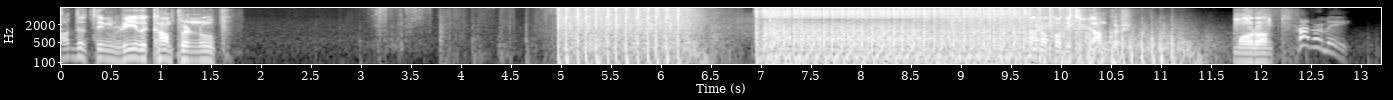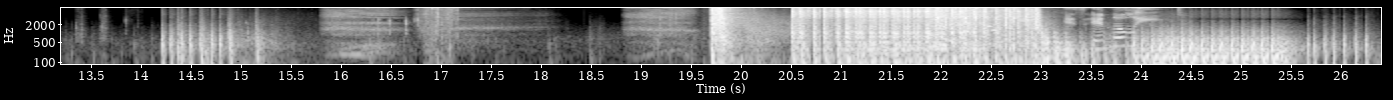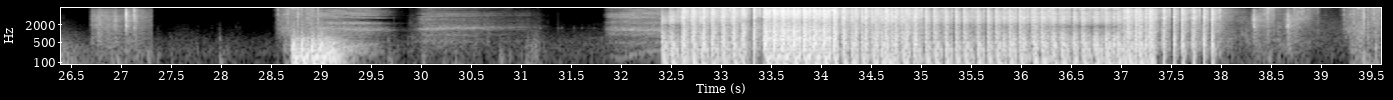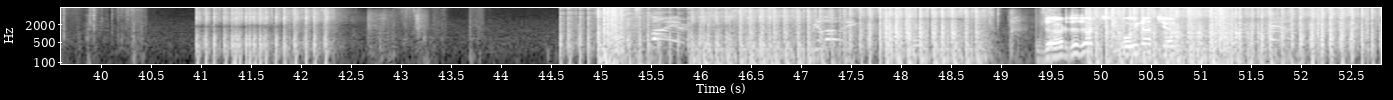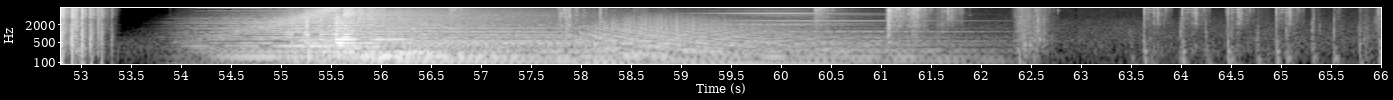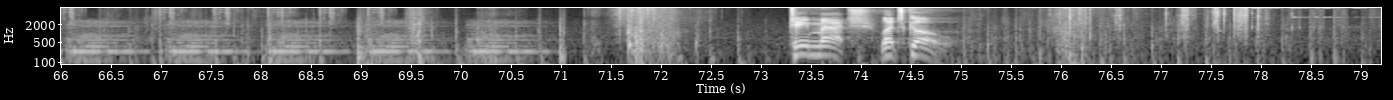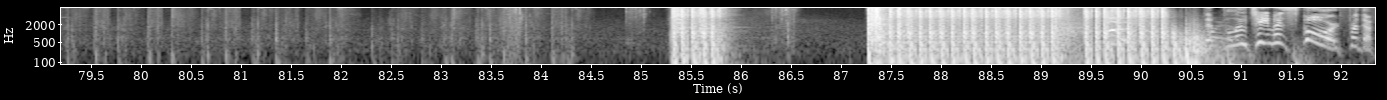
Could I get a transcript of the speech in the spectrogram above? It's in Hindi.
Other team really camper noob. Son of a bitch camper. Moron. Cover me! Dörde dört oyun atıyorum. Team match, let's go. the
